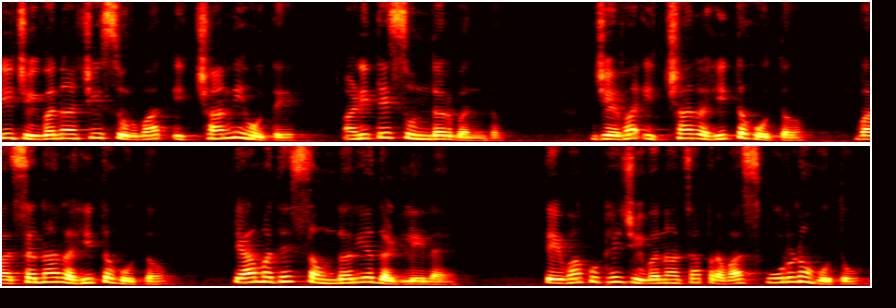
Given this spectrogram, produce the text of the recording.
की जीवनाची सुरुवात इच्छांनी होते आणि ते सुंदर बनतं. जेव्हा इच्छारहित होतं वासनारहित होतं त्यामध्ये सौंदर्य दडलेलं आहे. तेव्हा कुठे जीवनाचा प्रवास पूर्ण होतो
